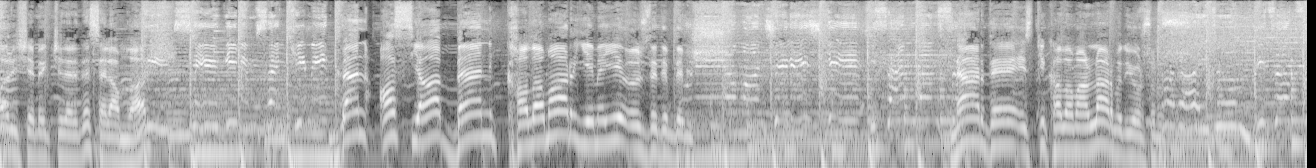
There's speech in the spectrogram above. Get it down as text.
Barış emekçilere de selamlar. Sevgilim, kimin... Ben Asya, ben kalamar yemeği özledim demiş. Çelişki, Nerede eski kalamarlar mı diyorsunuz? Araydım,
